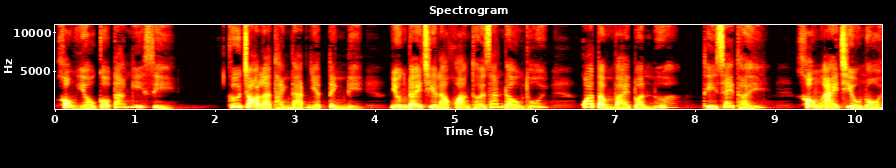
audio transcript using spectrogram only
không hiểu cậu ta nghĩ gì. Cứ cho là thành đạt nhiệt tình đi, nhưng đây chỉ là khoảng thời gian đầu thôi. Qua tầm vài tuần nữa thì sẽ thấy không ai chịu nổi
